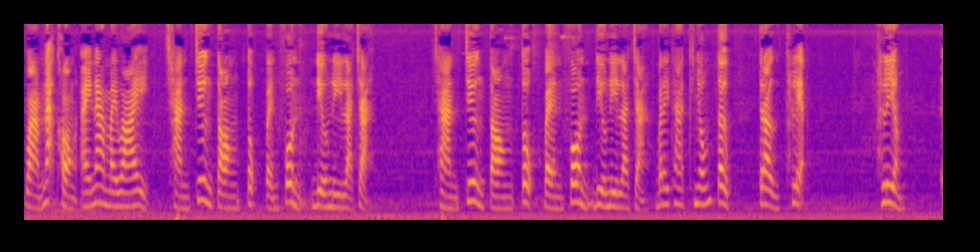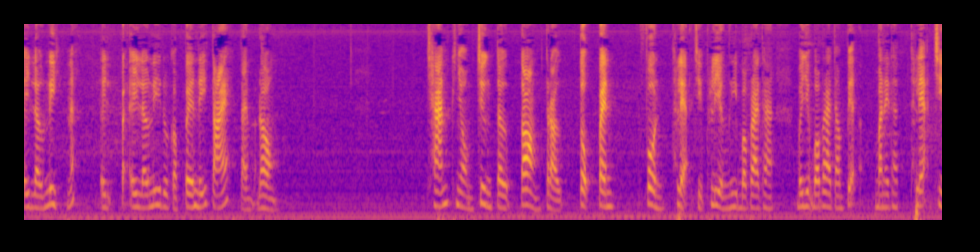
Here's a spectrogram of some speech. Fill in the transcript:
ความหนักของไอ้หน้าไม่ไหว ฉันจึงต้องตกเป็นฝนเดี๋ยวนี้ล่ะจ้ะฉันจึงต้องตกเป็นฝนเดี๋ยวนี้ล่ะจ้ะបានន័យថាខ្ញុំទៅត្រូវធ្លាក់ភ្លៀងឥឡូវនេះណាឥឡូវនេះឬក៏ពេលនេះតែតែម្ដងឆានខ្ញុំជឹងទៅតង់ត្រូវตกเป็นฝนធ្លាក់ជាភ្លៀងនេះបកប្រែថាបើយើងបកប្រែតាមពាក្យបានន័យថាធ្លាក់ជា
